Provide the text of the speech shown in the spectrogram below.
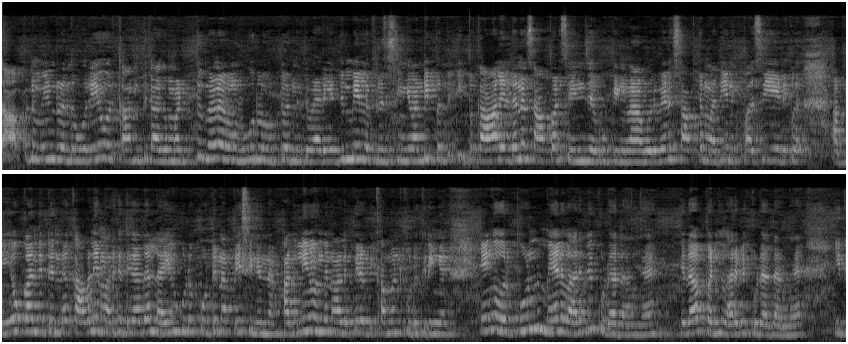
சாப்பிடணுமேன்ற அந்த ஒரே ஒரு காரணத்துக்காக மட்டும்தான் நான் ஊரில் விட்டு வந்திருக்கேன். வேறு எதுவுமே இல்லை ஃப்ரெண்ட்ஸ் இங்கே வந்து இப்போ இப்போ காலையில் தான் நான் சாப்பாடு செஞ்சேன். ஓகேங்களா ஒருவேளை சாப்பிட்ட மதியம் எனக்கு பசியே எடுக்கல. அப்படியே உட்காந்துட்டு இருந்தேன். கவலை மறக்கிறதுக்காக தான் லைவ் கூட போட்டு நான் பேசிட்டு இருந்தேன். அதுலேயும் வந்து நாலு பேர் அப்படி கமெண்ட் கொடுக்குறீங்க. ஏங்க ஒரு பொண்ணு மேலே வரவே கூடாதாங்க? எதாவது பண்ணி வரவே கூடாதாங்க? இது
